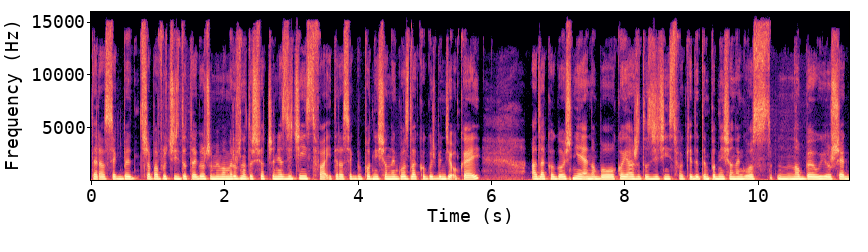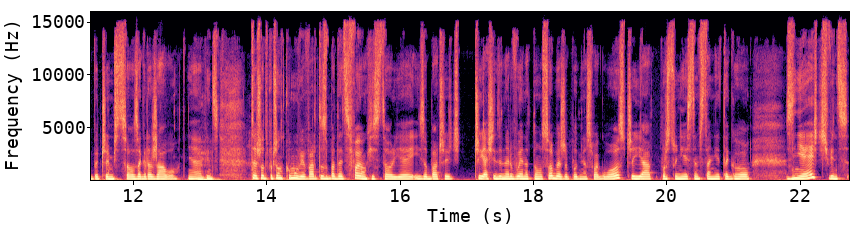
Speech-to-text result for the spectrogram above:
teraz jakby trzeba wrócić do tego, że my mamy różne doświadczenia z dzieciństwa i teraz jakby podniesiony głos dla kogoś będzie ok, a dla kogoś nie, no bo kojarzy to z dzieciństwa, kiedy ten podniesiony głos no, był już jakby czymś, co zagrażało, nie? Mhm. Więc też od początku mówię, warto zbadać swoją historię i zobaczyć, czy ja się denerwuję na tą osobę, że podniosła głos, czy ja po prostu nie jestem w stanie tego znieść, więc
